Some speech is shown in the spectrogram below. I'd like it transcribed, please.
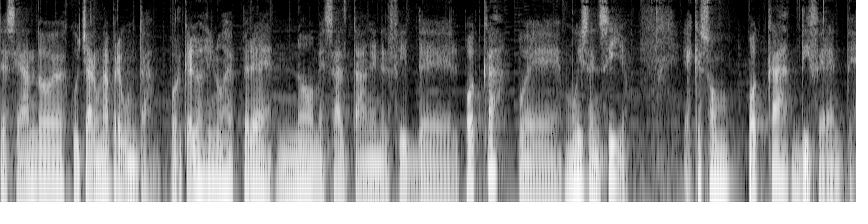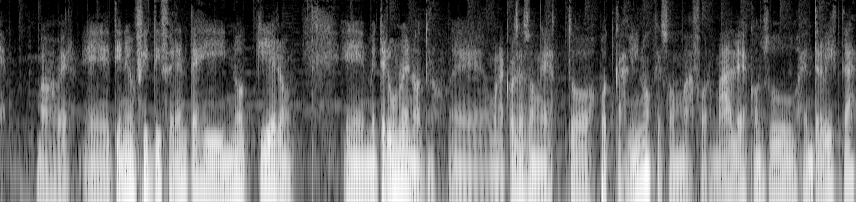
deseando escuchar una pregunta. ¿Por qué los Linux Express no me saltan en el feed del podcast? Pues muy sencillo. Es que son podcasts diferentes. Vamos a ver, eh, tienen feeds diferentes y no quiero eh, meter uno en otro. Eh, una cosa son estos podcasts Linux que son más formales con sus entrevistas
